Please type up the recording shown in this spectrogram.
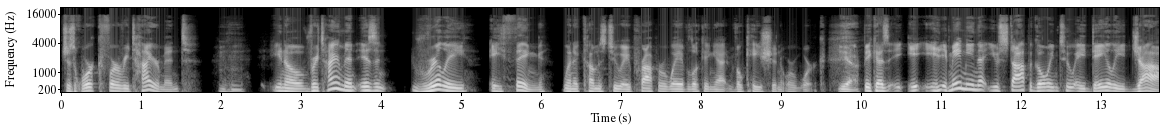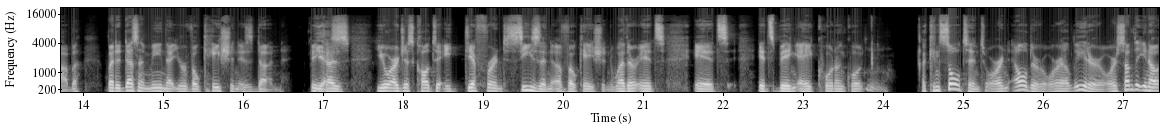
just work for retirement. Hmm you know, retirement isn't really a thing when it comes to a proper way of looking at vocation or work Yeah. because it, it, it may mean that you stop going to a daily job but it doesn't mean that your vocation is done because you are just called to a different season of vocation whether it's it's it's being a quote unquote a consultant or an elder or a leader or something you know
